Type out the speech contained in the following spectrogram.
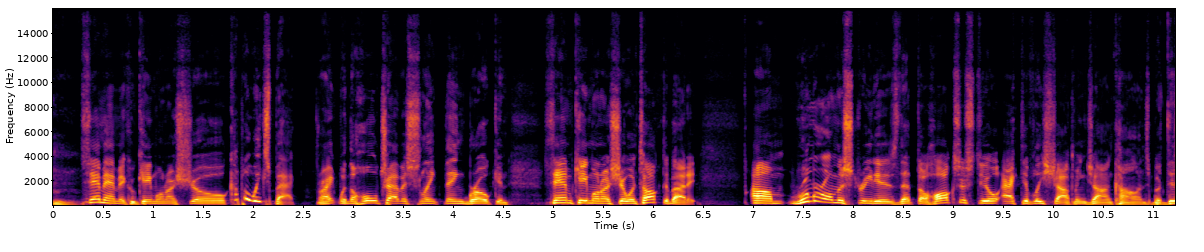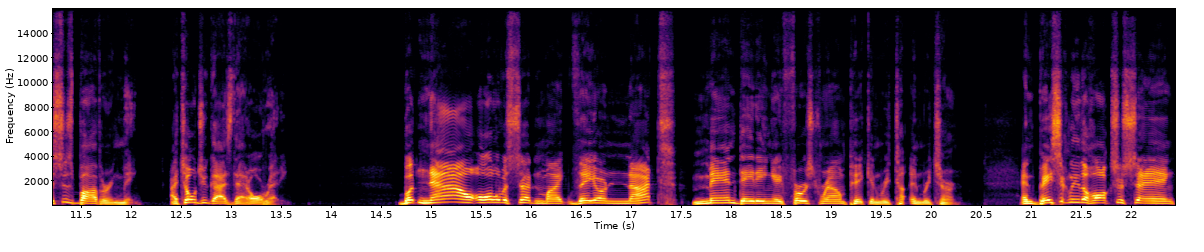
mm. Sam Amick, who came on our show a couple of weeks back, right, when the whole Travis Schlenk thing broke, and Sam came on our show and talked about it. Um, rumor on the street is that the Hawks are still actively shopping John Collins, but this is bothering me. I told you guys that already. But now, all of a sudden, Mike, they are not mandating a first round pick in, ret- in return. And basically, the Hawks are saying,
